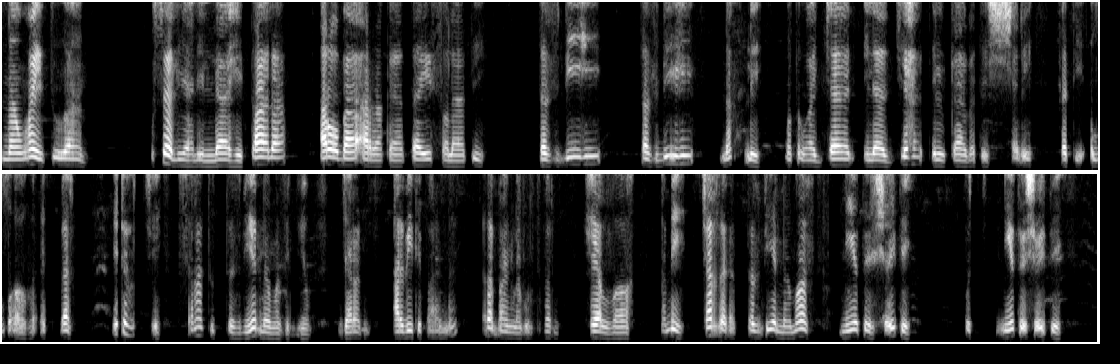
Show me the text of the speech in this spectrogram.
নাওয়াইতু উসালিয়া লিল্লাহি তাআলা আরবা সালাতি, তাসবিহি তাসবিহি متوجها إلى جهة الكعبة الشريفة الله أكبر এটা হচ্ছে সালাতুত তাসবিহের নামাজের নিয়ম যারা আরবিতে পারেন না তারা বাংলা বলতে পারেন হে আল্লাহ আমি চার রাকাত তাসবিহের নামাজ নিয়তের সহিতে উচ- নিয়তের সহিতে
